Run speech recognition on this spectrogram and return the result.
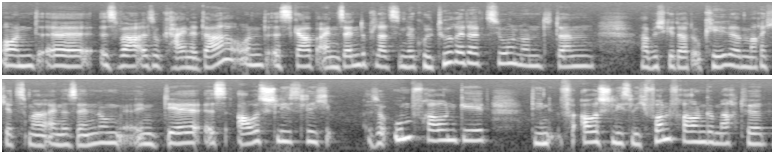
Und äh, es war also keine da und es gab einen Sendeplatz in der Kulturredaktion und dann habe ich gedacht, okay, dann mache ich jetzt mal eine Sendung, in der es ausschließlich also um Frauen geht, die ausschließlich von Frauen gemacht wird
